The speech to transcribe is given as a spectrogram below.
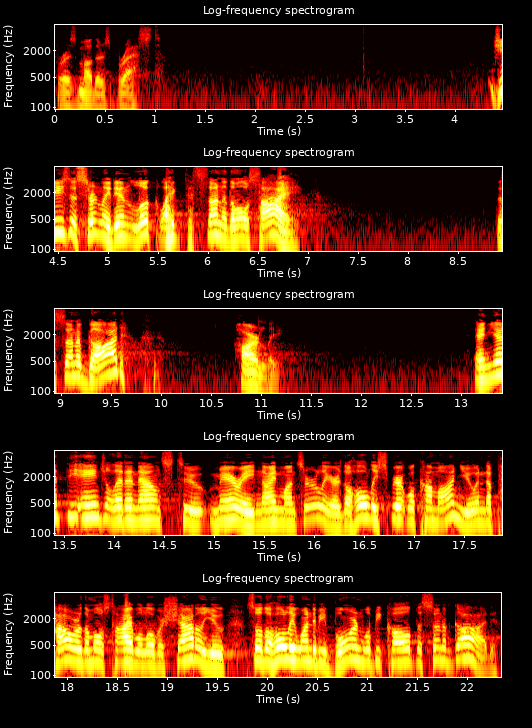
for his mother's breast. Jesus certainly didn't look like the Son of the Most High. The Son of God? Hardly. And yet the angel had announced to Mary nine months earlier, the Holy Spirit will come on you, and the power of the Most High will overshadow you, so the Holy One to be born will be called the Son of God.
